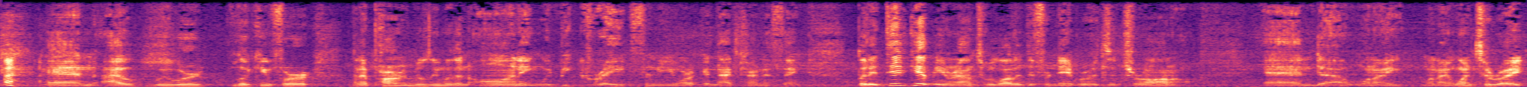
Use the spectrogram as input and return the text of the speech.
and I, we were looking for an apartment building with an awning would be great for New York and that kind of thing. But it did get me around to a lot of different neighborhoods in Toronto. And uh, when I when I went to write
